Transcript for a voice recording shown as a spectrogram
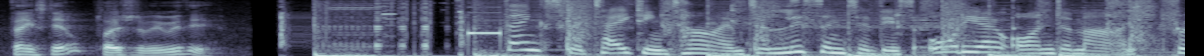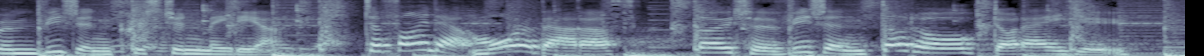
Thanks, Neil. Pleasure to be with you. Thanks for taking time to listen to this audio on demand from Vision Christian Media. To find out more about us, go to vision.org.au.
